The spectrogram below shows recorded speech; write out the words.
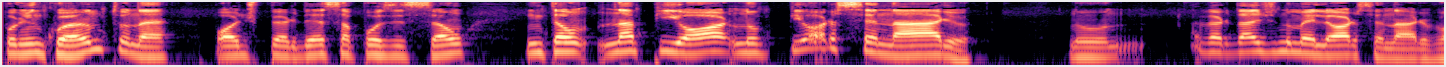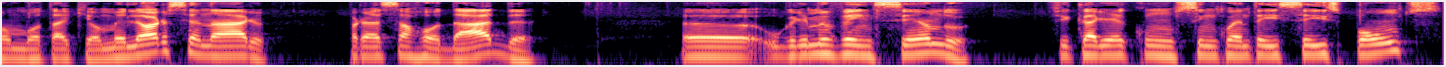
por enquanto, né? Pode perder essa posição. Então, na pior, no pior cenário, no, na verdade no melhor cenário, vamos botar aqui, é o melhor cenário para essa rodada, ah, o Grêmio vencendo ficaria com 56 pontos,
